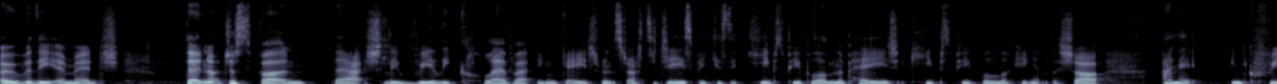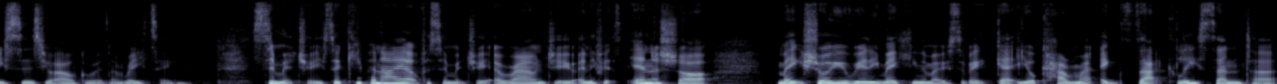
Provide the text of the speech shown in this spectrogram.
over the image. They're not just fun, they're actually really clever engagement strategies because it keeps people on the page, it keeps people looking at the shot, and it increases your algorithm rating. Symmetry. So keep an eye out for symmetry around you. And if it's in a shot, make sure you're really making the most of it. Get your camera exactly center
